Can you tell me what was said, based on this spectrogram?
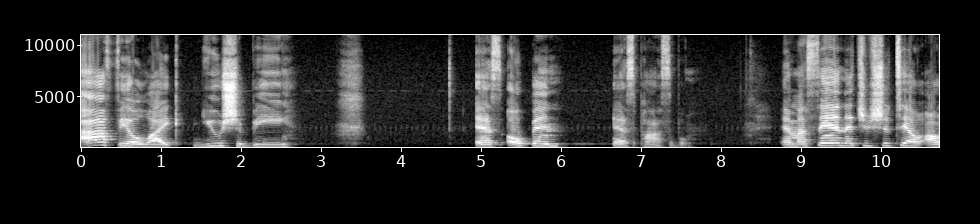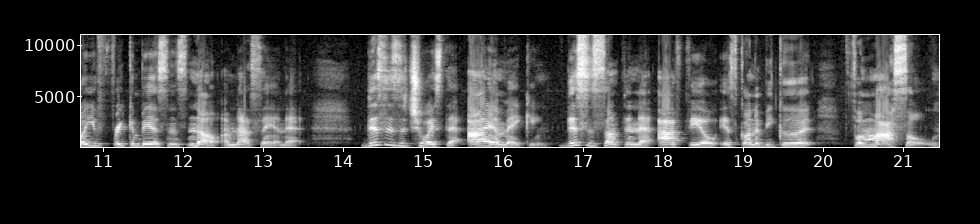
I feel like you should be as open as possible. Am I saying that you should tell all your freaking business? No, I'm not saying that. This is a choice that I am making. This is something that I feel is going to be good for my soul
